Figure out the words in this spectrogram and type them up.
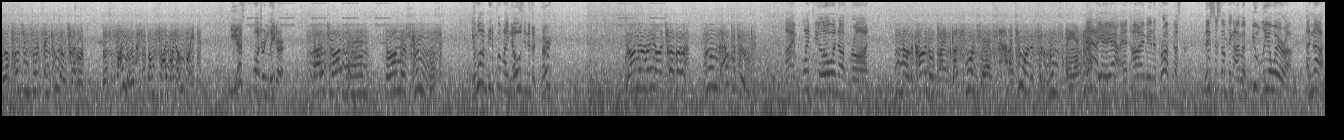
We're approaching Fort Zancudo, Trevor. It's vital you don't fly right over it. Yes, squadron leader. You got a job, man. They're on their screens. You want me to put my nose into the dirt? You're on their radar, Trevor. Lose altitude. I'm plenty low enough, Ron. You know, the cargo plane's got four jets, a 200-foot wingspan. Yeah, yeah, yeah, and I'm in a crop duster. This is something I'm acutely aware of. Enough.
